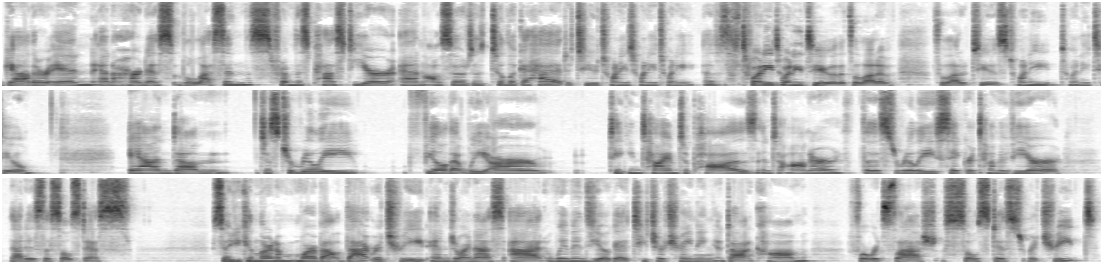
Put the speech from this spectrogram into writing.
gather in and harness the lessons from this past year and also to, to look ahead to 2020, 20, uh, 2022 that's a lot of it's a lot of twos. 2022 and um, just to really feel that we are taking time to pause and to honor this really sacred time of year that is the solstice so you can learn more about that retreat and join us at womensyogateachertraining.com forward slash solstice retreat,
